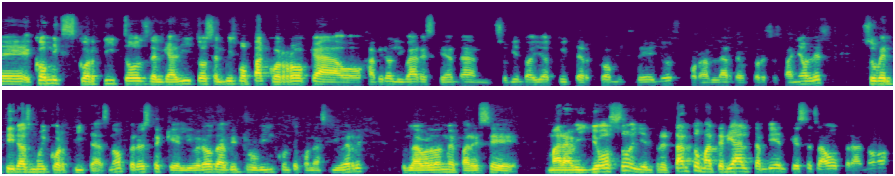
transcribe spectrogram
eh, cómics cortitos, delgaditos, el mismo Paco Roca o Javier Olivares que andan subiendo ahí a Twitter cómics de ellos por hablar de autores españoles, suben tiras muy cortitas, ¿no? Pero este que liberó David Rubín junto con Astiberri, pues la verdad me parece maravilloso y entre tanto material también, que esa es la otra, ¿no?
